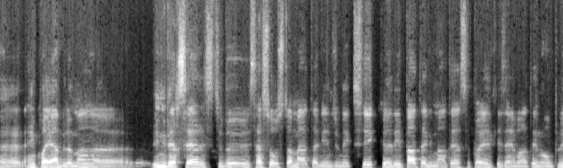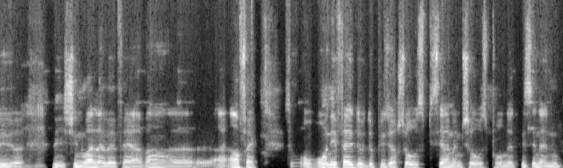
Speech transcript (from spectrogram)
euh, incroyablement euh, universelles, si tu veux. Sa sauce tomate, elle vient du Mexique. Les pâtes alimentaires, c'est pas elle qui les a inventées non plus. Mm-hmm. Les Chinois l'avaient fait avant. enfin, on, est fait de, plusieurs choses, puis c'est la même chose pour notre cuisine à nous.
